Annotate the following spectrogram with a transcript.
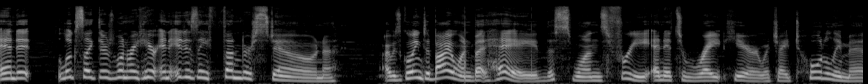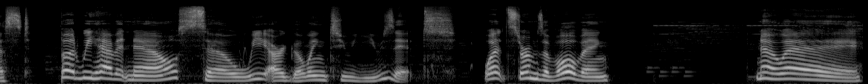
And it looks like there's one right here, and it is a Thunderstone. I was going to buy one, but hey, this one's free, and it's right here, which I totally missed. But we have it now, so we are going to use it. What? Storm's evolving? No way!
